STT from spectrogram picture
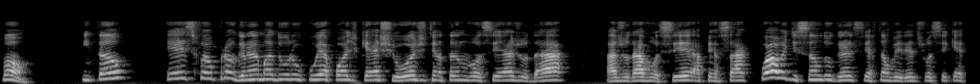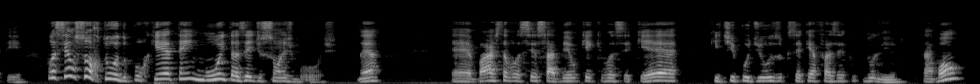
Bom, então esse foi o programa do Urucuia Podcast hoje, tentando você ajudar ajudar você a pensar qual edição do Grande Sertão Veredas você quer ter. Você é um sortudo, porque tem muitas edições boas, né? É, basta você saber o que, que você quer, que tipo de uso que você quer fazer do livro, tá bom?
